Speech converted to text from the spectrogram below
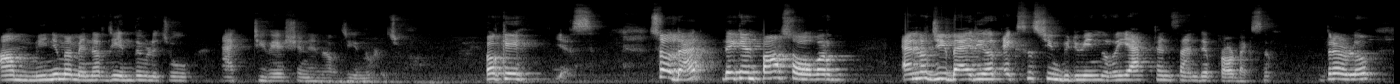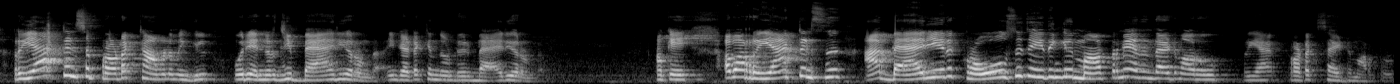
ആ മിനിമം എനർജി എന്ത് വിളിച്ചു? ആക്ടിവേഷൻ എനർജി എന്ന് വിളിച്ചു. Okay yes so that they can pass over energy barrier existing between reactants and products ഇത്രയേ ഇത്രേ ഉള്ളൂ. റിയാക്റ്റൻസ് പ്രൊഡക്റ്റ് ആവണമെങ്കിൽ ഒരു എനർജി ബാരിയർ ഉണ്ട്. അതിന്റെ ഇടയ്ക്ക് എന്തുകൊണ്ട് ഒരു ബാരിയർ ഉണ്ട്. ഓക്കെ? അപ്പോൾ റിയാക്ടൻസ് ആ ബാരിയർ ക്രോസ് ചെയ്തെങ്കിൽ മാത്രമേ അതെന്തായിട്ട് മാറൂ? റിയാ പ്രൊഡക്ട്സ് ആയിട്ട് മാറത്തുള്ളൂ.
